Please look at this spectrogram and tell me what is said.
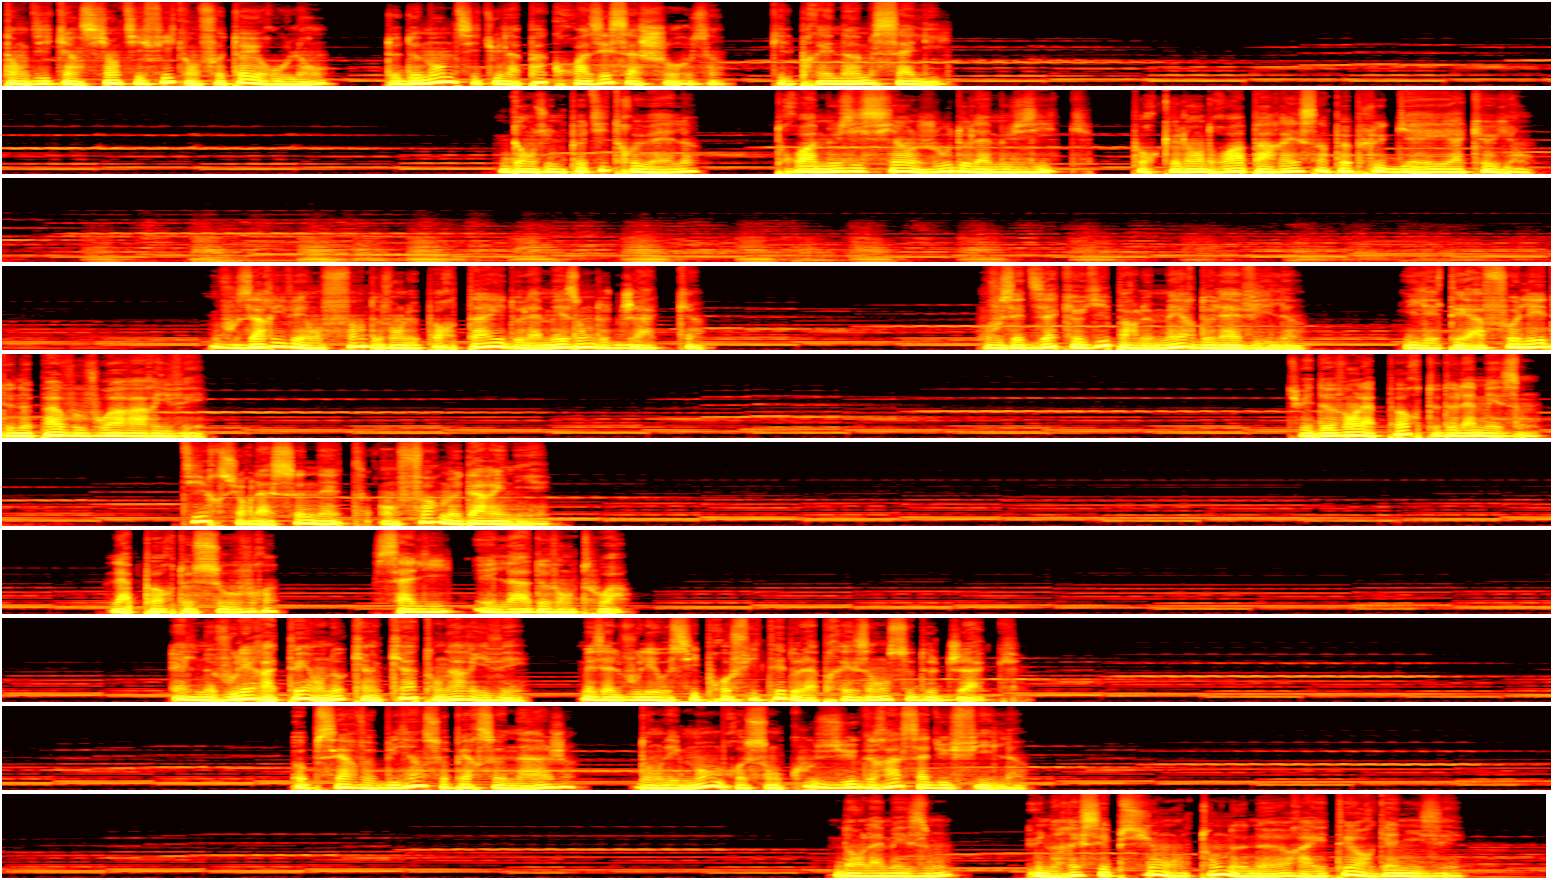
Tandis qu'un scientifique en fauteuil roulant te demande si tu n'as pas croisé sa chose, qu'il prénomme Sally. Dans une petite ruelle, trois musiciens jouent de la musique pour que l'endroit paraisse un peu plus gai et accueillant. Vous arrivez enfin devant le portail de la maison de Jack. Vous êtes accueilli par le maire de la ville il était affolé de ne pas vous voir arriver. Tu es devant la porte de la maison. Tire sur la sonnette en forme d'araignée. La porte s'ouvre, Sally est là devant toi. Ne voulait rater en aucun cas ton arrivée, mais elle voulait aussi profiter de la présence de Jack. Observe bien ce personnage dont les membres sont cousus grâce à du fil. Dans la maison, une réception en ton honneur a été organisée.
